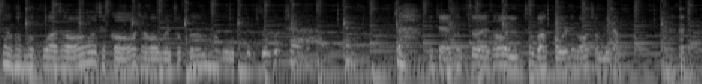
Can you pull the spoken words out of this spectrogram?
자, 밥 먹고 와서 제 거 작업을 조금 하고. 숙소 도착. 자 이제 숙소에서 유튜브 아까 올린 거 접니다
